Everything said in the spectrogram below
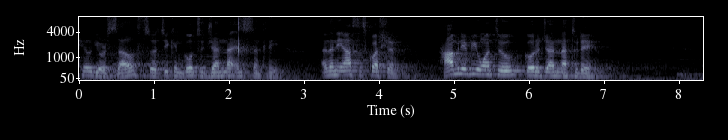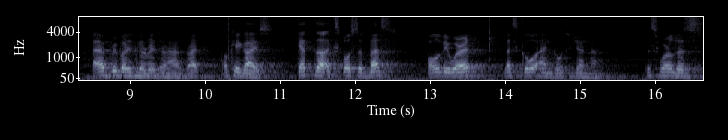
kill yourself so that you can go to Jannah instantly. And then he asks this question How many of you want to go to Jannah today? Everybody's going to raise their hands, right? Okay, guys, get the explosive vest. All of you wear it. Let's go and go to Jannah. This world is,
